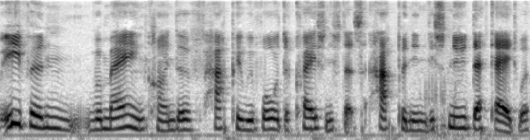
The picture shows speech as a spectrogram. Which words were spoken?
even remain kind of happy with all the craziness that's happened in this new decade. We're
